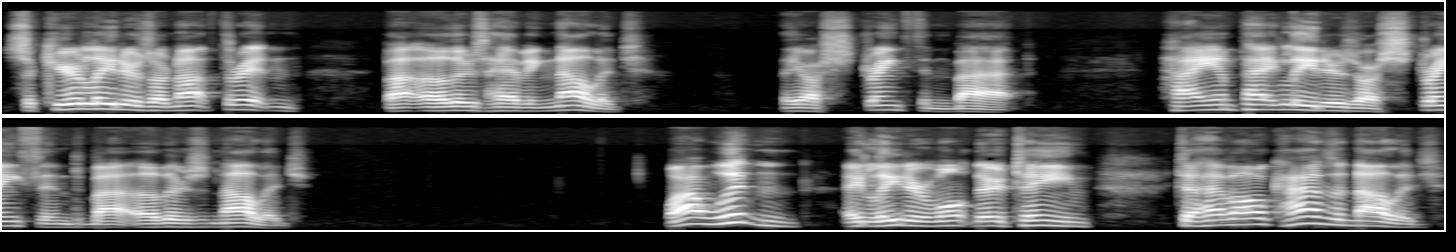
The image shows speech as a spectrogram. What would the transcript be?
Secure leaders are not threatened by others having knowledge, they are strengthened by it. High impact leaders are strengthened by others' knowledge. Why wouldn't a leader want their team to have all kinds of knowledge?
